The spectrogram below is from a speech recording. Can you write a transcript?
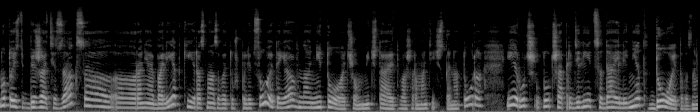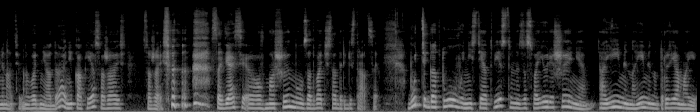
Ну, то есть бежать из ЗАГСа, э, роняя балетки и размазывая тушь по лицу, это явно не то, о чем мечтает ваша романтическая натура. И лучше, определиться, да или нет, до этого знаменательного дня, да, а не как я сажаюсь сажаясь, садясь э, в машину за два часа до регистрации. Будьте готовы нести ответственность за свое решение, а именно, именно, друзья мои,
